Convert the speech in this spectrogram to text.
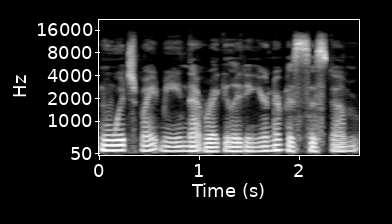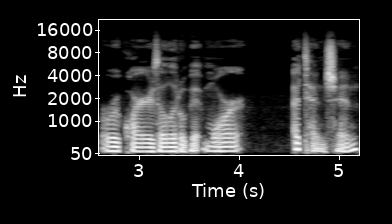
which might mean that regulating your nervous system requires a little bit more attention.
